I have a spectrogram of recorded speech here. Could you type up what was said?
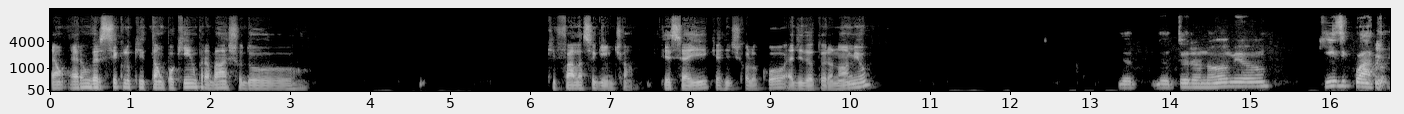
É um, era um versículo que está um pouquinho para baixo do. Que fala o seguinte, ó. Esse aí que a gente colocou é de Deuteronômio. Deuteronômio 15, 4.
